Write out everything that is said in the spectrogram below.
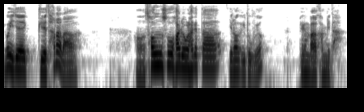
이건 이제 귀에 살아라. 어, 선수 활용을 하겠다 이런 의도고요. 백은 막아갑니다.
